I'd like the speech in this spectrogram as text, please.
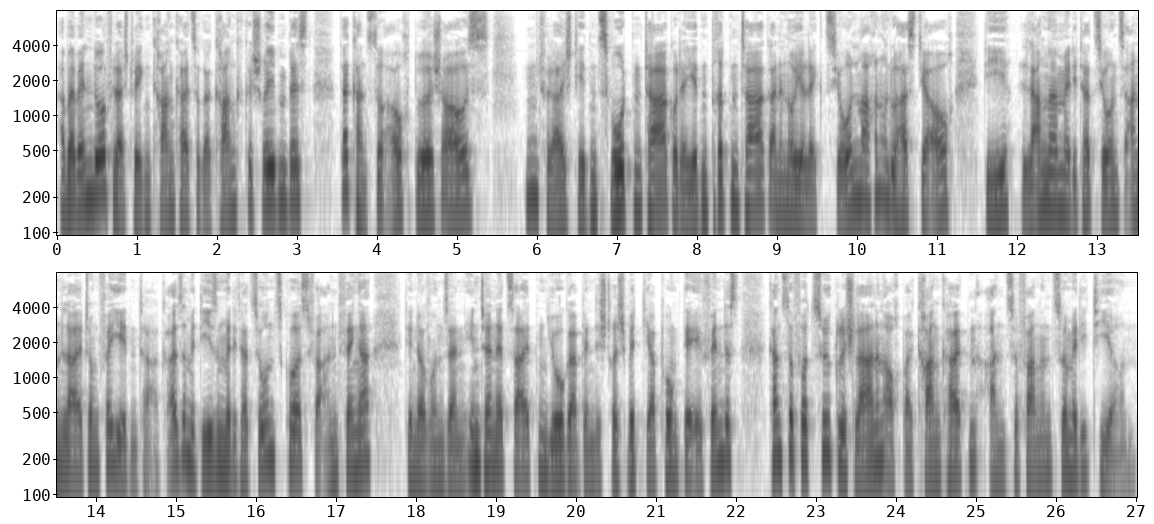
aber wenn du vielleicht wegen Krankheit sogar krank geschrieben bist, da kannst du auch durchaus vielleicht jeden zweiten Tag oder jeden dritten Tag eine neue Lektion machen und du hast ja auch die lange Meditationsanleitung für jeden Tag. Also mit diesem Meditationskurs für Anfänger, den du auf unseren Internetseiten yoga-vidya.de findest, kannst du vorzüglich lernen, auch bei Krankheiten anzufangen zu meditieren.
